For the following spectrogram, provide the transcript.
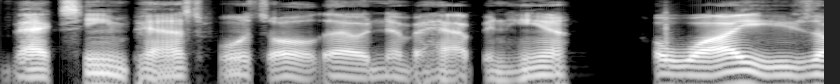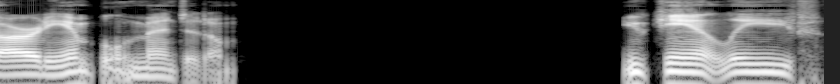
Vaccine passports, oh, that would never happen here. Hawaii's already implemented them. You can't leave.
